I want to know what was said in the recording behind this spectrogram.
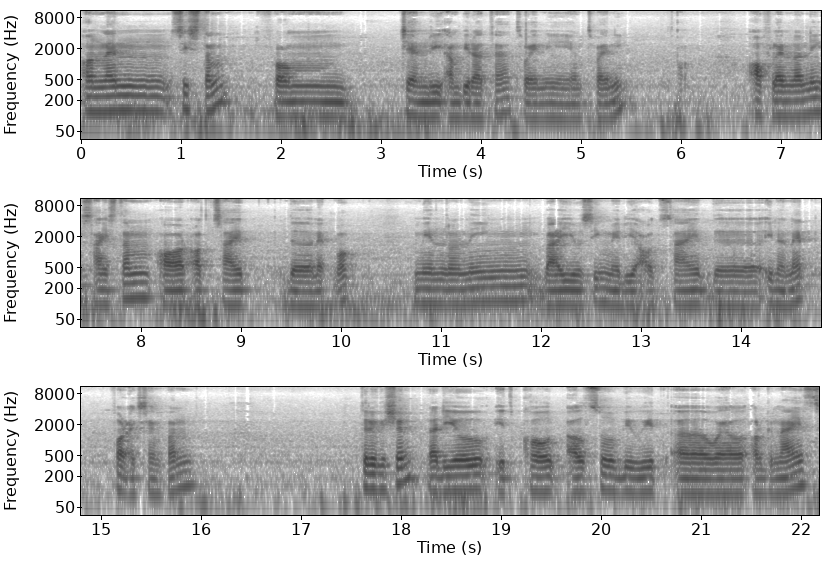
Online system from January Ambirata 2020. Offline learning system or outside the network mean learning by using media outside the internet. For example, television, radio, it could also be with a well-organized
